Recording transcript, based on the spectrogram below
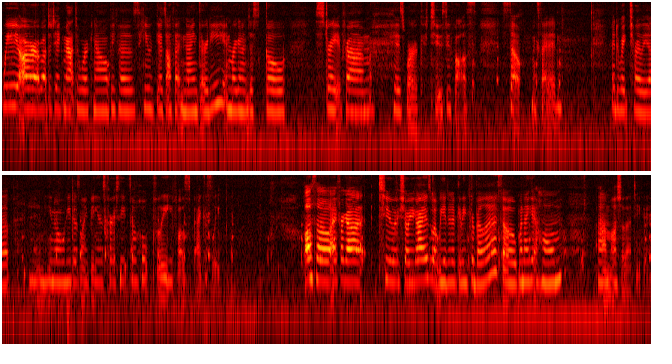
We are about to take Matt to work now because he gets off at 9.30 and we're gonna just go straight from his work to Sioux Falls. So, I'm excited. I had to wake Charlie up and you know he doesn't like being in his car seat so hopefully he falls back asleep. Also, I forgot to show you guys what we ended up getting for Bella. So when I get home, um, I'll show that to you guys.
